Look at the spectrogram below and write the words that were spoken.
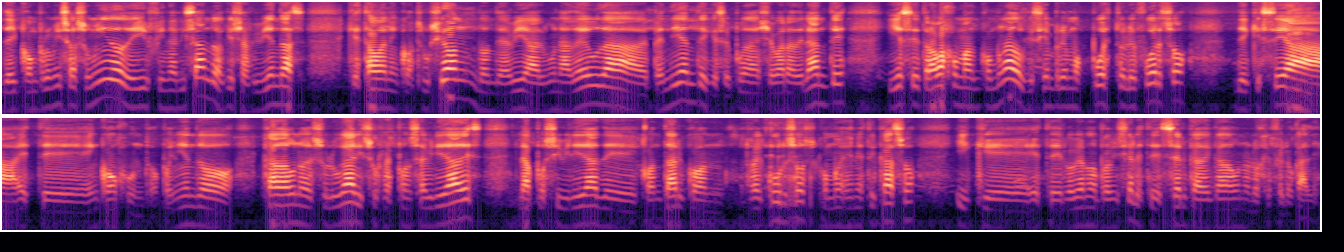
del compromiso asumido de ir finalizando aquellas viviendas que estaban en construcción, donde había alguna deuda pendiente que se puedan llevar adelante y ese trabajo mancomunado que siempre hemos puesto el esfuerzo de que sea este, en conjunto, poniendo cada uno de su lugar y sus responsabilidades, la posibilidad de contar con recursos, como es en este caso, y que este, el gobierno provincial esté cerca de cada uno de los jefes locales.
